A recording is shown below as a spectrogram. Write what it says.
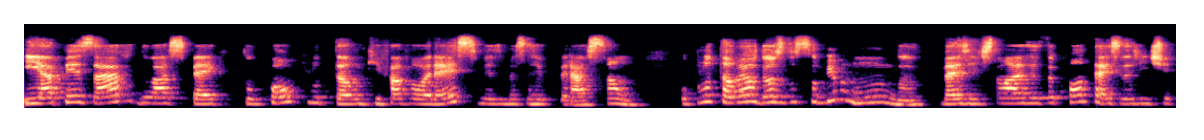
E apesar do aspecto com Plutão, que favorece mesmo essa recuperação, o Plutão é o deus do submundo, né, gente? Então, às vezes acontece a gente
